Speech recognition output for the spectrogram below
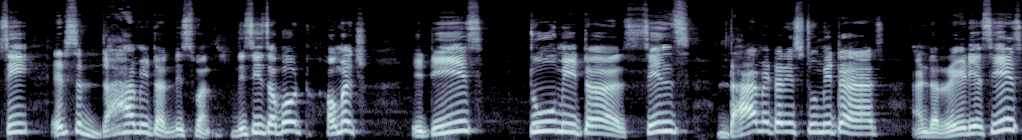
see its diameter this one this is about how much it is 2 meters since diameter is 2 meters and the radius is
